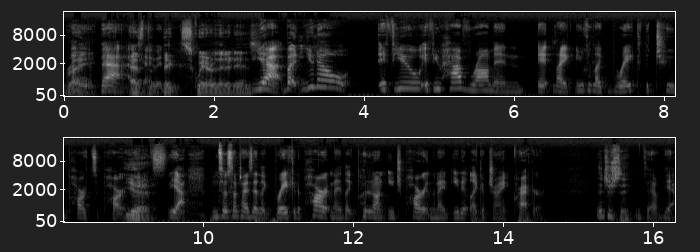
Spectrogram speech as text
the right bag. as the would- big square that it is. Yeah, but you know, if you if you have ramen, it like you could like break the two parts apart. Yes. Yeah. it's- yeah. And so sometimes I'd like break it apart and I'd like put it on each part and then I'd eat it like a giant cracker. Interesting. And so yeah,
